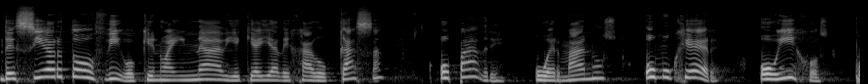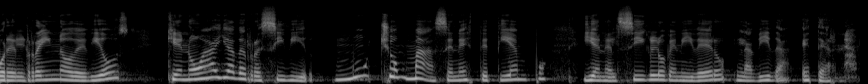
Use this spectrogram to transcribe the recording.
de cierto os digo que no hay nadie que haya dejado casa o padre o hermanos o mujer o hijos por el reino de Dios que no haya de recibir mucho más en este tiempo y en el siglo venidero la vida eterna.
